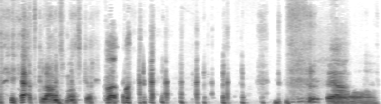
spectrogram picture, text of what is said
ja, het clownsmasker. ja. Oh.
